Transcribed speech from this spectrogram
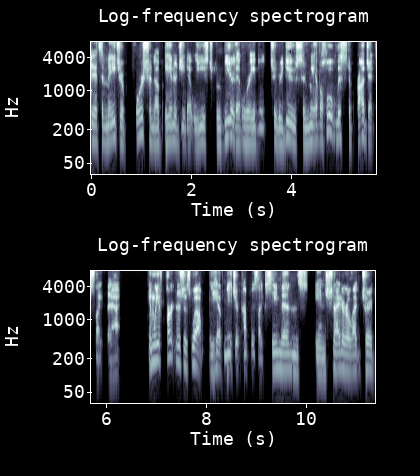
And it's a major portion of the energy that we use to brew beer that we're able to reduce. And we have a whole list of projects like that. And we have partners as well. We have major companies like Siemens and Schneider Electric,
